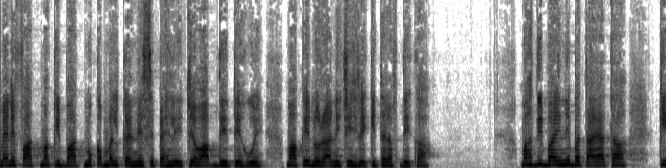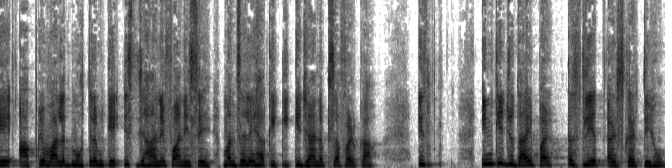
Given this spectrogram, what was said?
मैंने फातिमा की बात मुकम्मल करने से पहले जवाब देते हुए माँ के नूरानी चेहरे की तरफ़ देखा। महदी बाई ने बताया था कि आपके वालद मोहतरम के इस जहान फ़ानी से मंजिल हकीकी की जानब सफ़र का। इस इनकी जुदाई पर तसलियत अर्ज़ करती हूँ।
